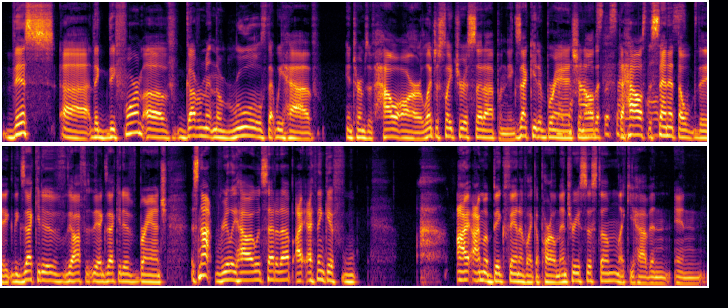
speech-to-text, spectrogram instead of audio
this, uh, the, the form of government and the rules that we have in terms of how our legislature is set up and the executive branch and all House, that, the the, Senate, House, the Senate, the, the the executive, the office, the executive branch. It's not really how I would set it up. I, I think if I, I'm a big fan of like a parliamentary system, like you have in in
